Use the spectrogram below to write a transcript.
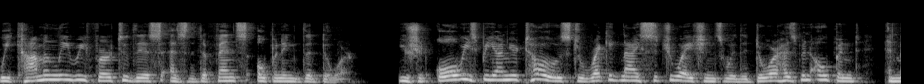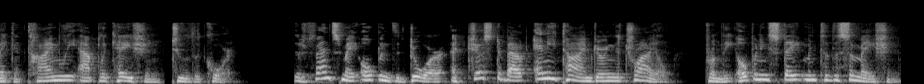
We commonly refer to this as the defense opening the door. You should always be on your toes to recognize situations where the door has been opened and make a timely application to the court. The defense may open the door at just about any time during the trial, from the opening statement to the summation.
